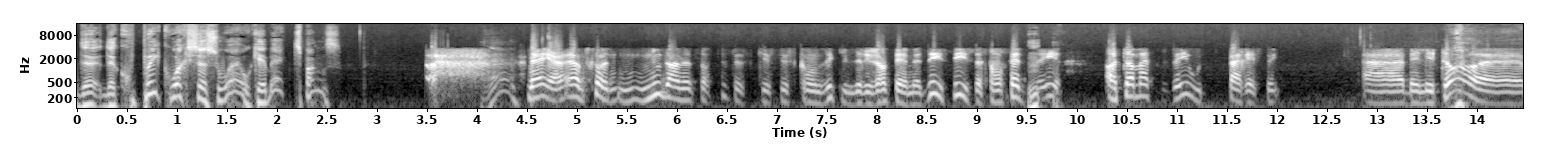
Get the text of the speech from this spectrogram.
de, couper quoi que ce soit au Québec, tu penses? Ben, en tout cas, nous, dans notre sortie, c'est ce qu'on dit que les dirigeants de PMED ici, ils se sont fait hmm. dire automatiser ou disparaisser. Euh, ben, l'État, euh,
